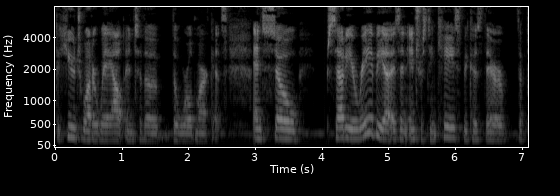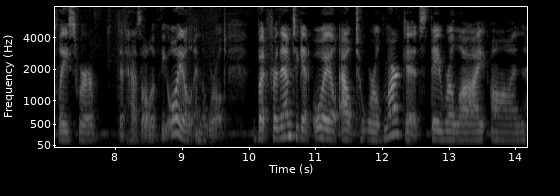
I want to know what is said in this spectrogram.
the huge waterway out into the the world markets. And so, Saudi Arabia is an interesting case because they're the place where that has all of the oil in the world. But for them to get oil out to world markets, they rely on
